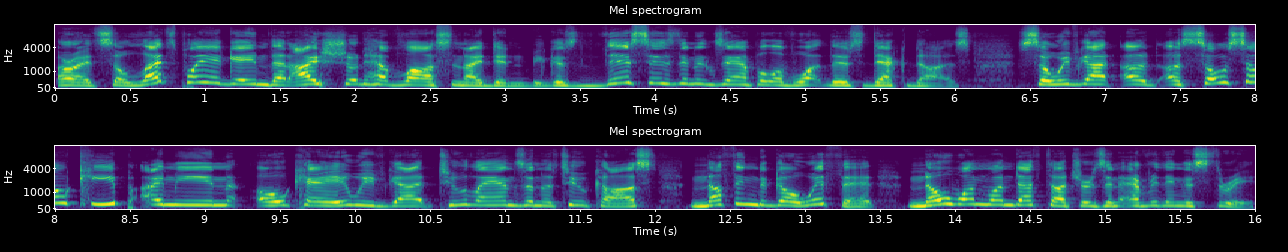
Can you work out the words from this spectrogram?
All right, so let's play a game that I should have lost and I didn't because this is an example of what this deck does. So we've got a, a so-so keep. I mean, okay, we've got two lands and a two cost, nothing to go with it, no 1-1 death touchers, and everything is three.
